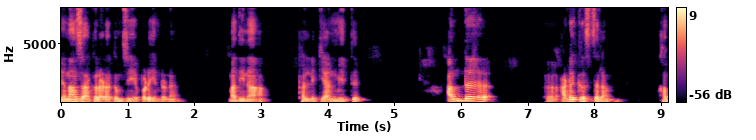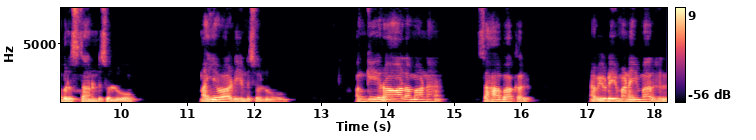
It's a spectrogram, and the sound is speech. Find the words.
ஜனாசாக்கள் அடக்கம் செய்யப்படுகின்றன. மதினா பள்ளிக்கு அண்மித்து அந்த அடக்கஸ்தலம் கபிரிஸ்தான் என்று சொல்லுவோம் மையவாடி என்று சொல்லுவோம் அங்கே ஏராளமான சஹாபாக்கள் நபியுடைய மனைவிமார்கள்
